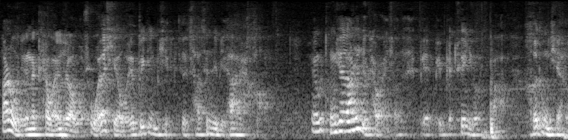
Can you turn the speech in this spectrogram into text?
当时我就跟他开玩笑，我说我要写，我也不一定比他甚至比他还好。因为同学当时就开玩笑的，别别别吹牛，把合同签了。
